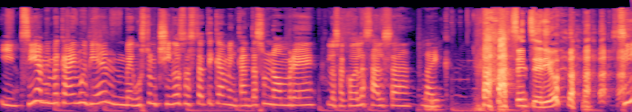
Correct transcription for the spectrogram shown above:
y sí, a mí me cae muy bien. Me gusta un chingo su estética, me encanta su nombre. Lo sacó de la salsa, like. ¿En serio? sí,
